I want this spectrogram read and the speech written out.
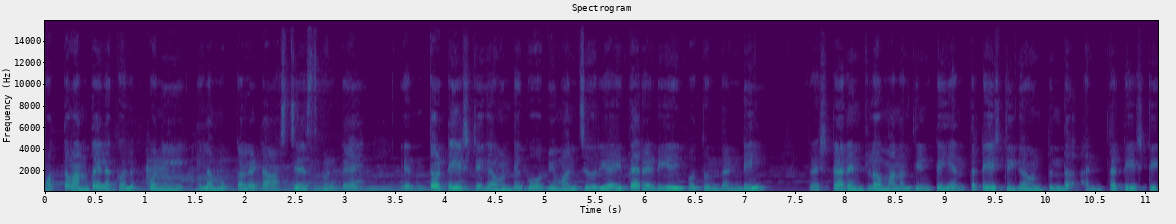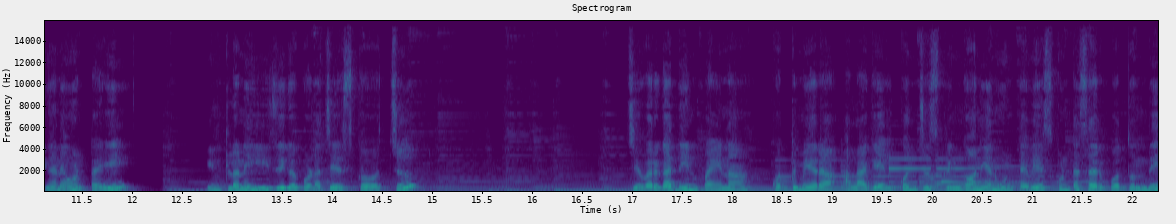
మొత్తం అంతా ఇలా కలుపుకొని ఇలా ముక్కల్ని టాస్ చేసుకుంటే ఎంతో టేస్టీగా ఉండే గోబీ మంచూరియా అయితే రెడీ అయిపోతుందండి. రెస్టారెంట్లో మనం తింటే ఎంత టేస్టీగా ఉంటుందో అంత టేస్టీగానే ఉంటాయి. ఇంట్లోనే ఈజీగా కూడా చేసుకోవచ్చు. చివరిగా దీనిపైన కొత్తిమీర అలాగే కొంచెం స్ప్రింగ్ ఆనియన్ ఉంటే వేసుకుంటే సరిపోతుంది.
